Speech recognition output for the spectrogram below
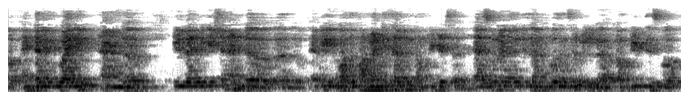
uh, entire inquiry and uh, field verification and uh, uh, every all the formalities have been completed, sir. As soon as it is unfrozen, sir, we'll uh, complete this work,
